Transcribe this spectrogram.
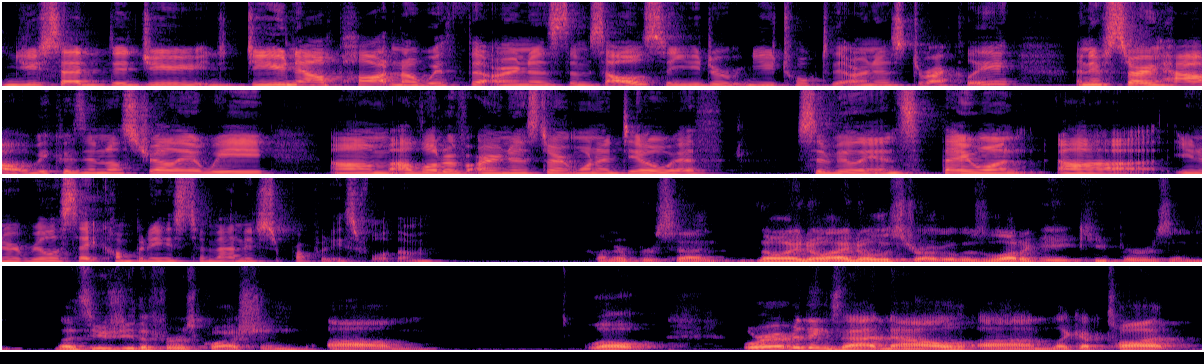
you said, did you do you now partner with the owners themselves? So you do, you talk to the owners directly, and if so, how? Because in Australia, we um, a lot of owners don't want to deal with civilians. They want uh, you know real estate companies to manage the properties for them. Hundred percent. No, I know. I know the struggle. There's a lot of gatekeepers, and that's usually the first question. Um, well, where everything's at now, um, like I've taught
